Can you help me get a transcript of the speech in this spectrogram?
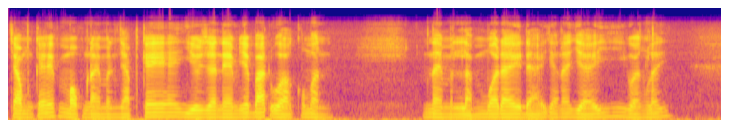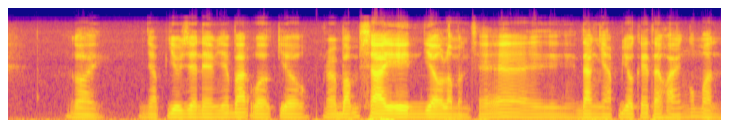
trong cái mục này mình nhập cái username với password của mình. Cái này mình lậm qua đây để cho nó dễ quản lý. Rồi, nhập username với password vô, rồi bấm sign in vô là mình sẽ đăng nhập vô cái tài khoản của mình.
